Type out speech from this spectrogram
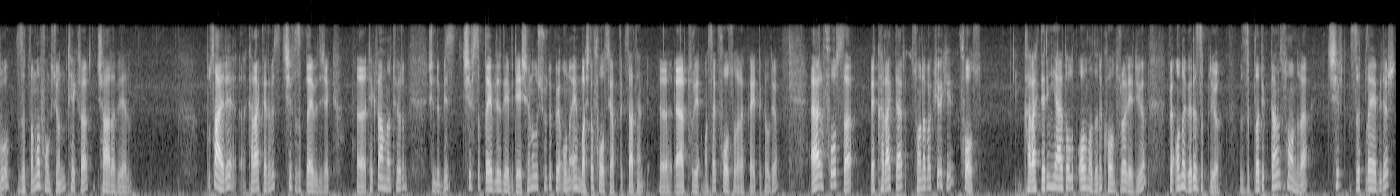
bu zıplama fonksiyonunu tekrar çağırabilelim. Bu sayede karakterimiz çift zıplayabilecek. Ee, tekrar anlatıyorum. Şimdi biz çift zıplayabilir diye bir değişken oluşturduk ve onu en başta false yaptık. Zaten e, eğer tur yapmasak false olarak kayıtlı kalıyor. Eğer false'sa ve karakter sonra bakıyor ki false. Karakterin yerde olup olmadığını kontrol ediyor ve ona göre zıplıyor. Zıpladıktan sonra çift zıplayabilir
